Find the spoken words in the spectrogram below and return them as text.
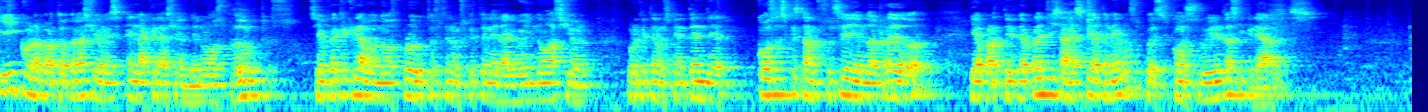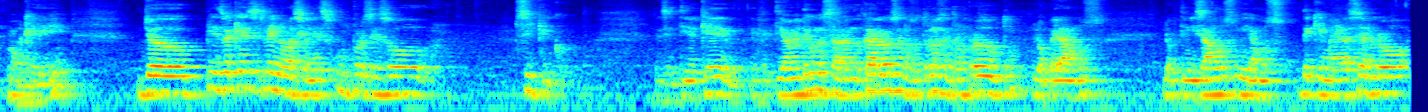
y con la parte de operaciones en la creación de nuevos productos. Siempre que creamos nuevos productos tenemos que tener algo de innovación porque tenemos que entender cosas que están sucediendo alrededor y a partir de aprendizajes que ya tenemos, pues construirlas y crearlas. Ok. Yo pienso que la innovación es un proceso cíclico, en el sentido de que efectivamente, como está hablando Carlos, a nosotros nos entra un producto, lo operamos, lo optimizamos, miramos de qué manera hacerlo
